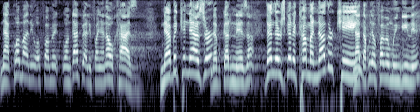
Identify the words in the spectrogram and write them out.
na kwamba ni wafalme wangapi alifanya nao kazi. Nebuchadnezzar, Nebukadneza, then there's going to come another king, na atakuja mfalme mwingine.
